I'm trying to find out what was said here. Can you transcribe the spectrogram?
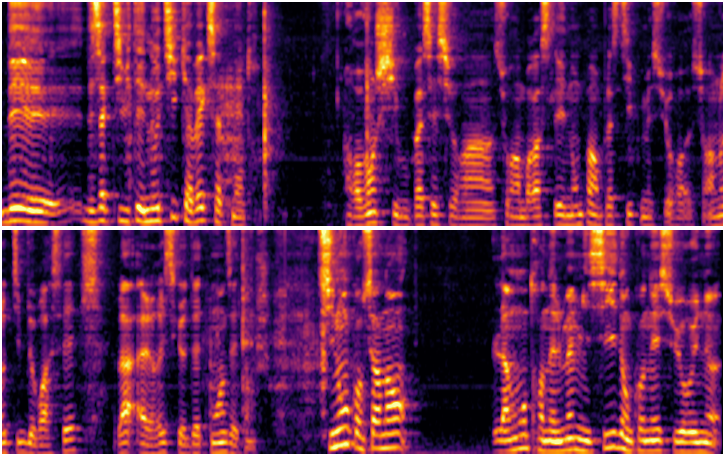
des activités nautiques avec cette montre. En revanche, si vous passez sur un, sur un bracelet, non pas en plastique, mais sur, euh, sur un autre type de bracelet, là, elle risque d'être moins étanche. Sinon, concernant la montre en elle-même ici, donc on est sur une,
